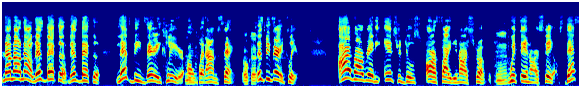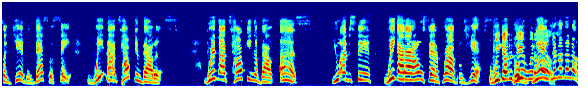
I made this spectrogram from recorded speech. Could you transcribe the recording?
No, no, no. Let's back up. Let's back up. Let's be very clear on Mhm. what I'm saying. Okay. Let's be very clear. I've already introduced our fight and our struggle Mhm. within ourselves. That's a given. That's a set. We're not talking about us. We're not talking about us. You understand? We got our own set of problems, yes. We got to deal with us. No, no, no, no.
